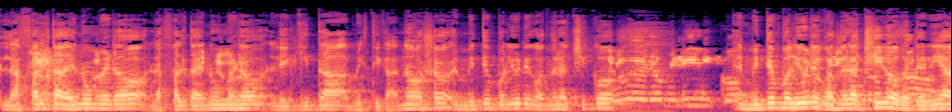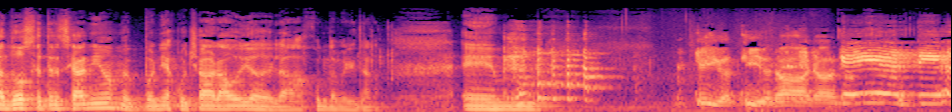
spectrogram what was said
la falta de número, la falta de número le quita mística. No, yo en mi tiempo libre cuando era chico En mi tiempo libre, cuando era chico, que tenía 12, 13 años, me ponía a escuchar audio de la Junta Militar. Em, Qué divertido, no, no, no. ¡Qué divertido!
